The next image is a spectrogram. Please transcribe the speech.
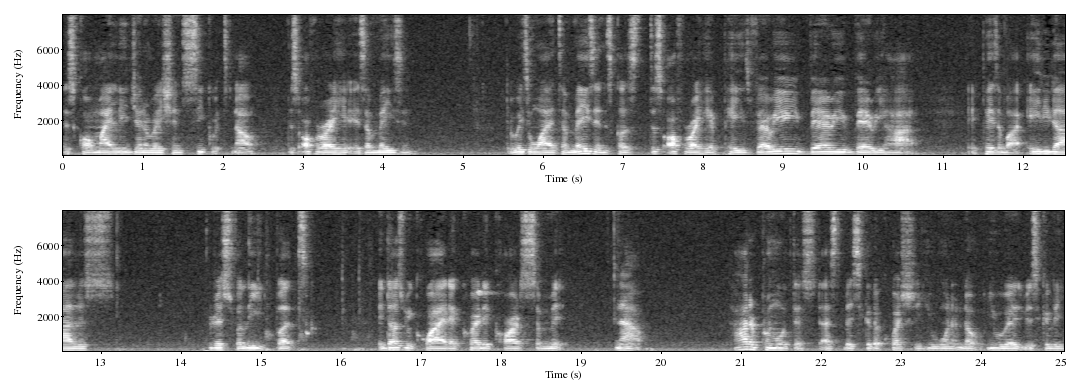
is called My Lead Generation Secret. Now, this offer right here is amazing. The reason why it's amazing is because this offer right here pays very, very, very high it pays about eighty dollars just for lead, but it does require a credit card submit. Now, how to promote this? That's basically the question you want to know. You basically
